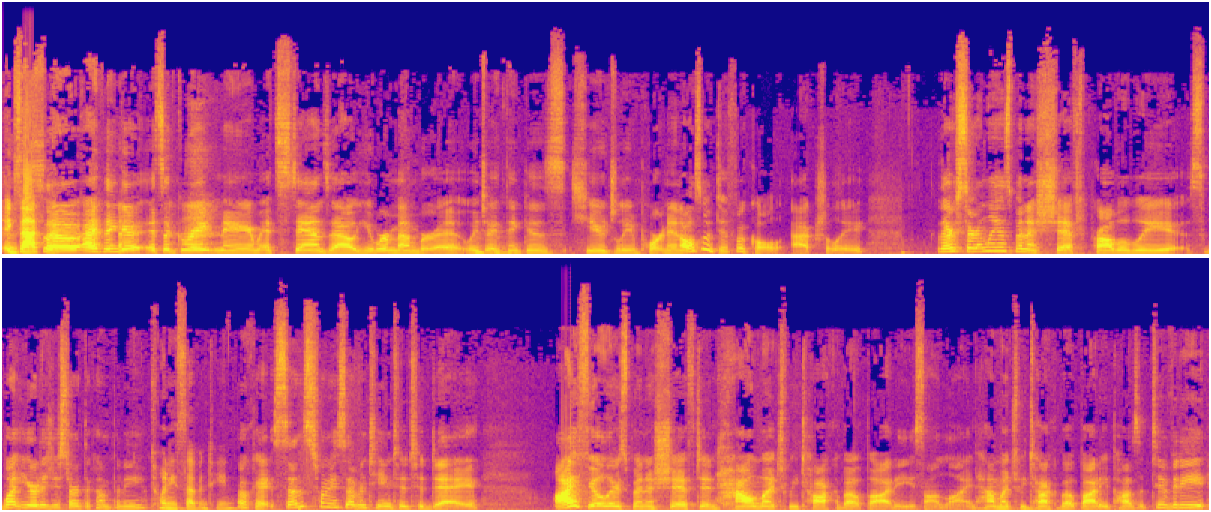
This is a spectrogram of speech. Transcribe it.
exactly. so I think it's a great name. It stands out. You remember it, which mm-hmm. I think is hugely important and also difficult, actually. There certainly has been a shift, probably. What year did you start the company? 2017. Okay, since 2017 to today, I feel there's been a shift in how much we talk about bodies online, how much we talk about body positivity,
